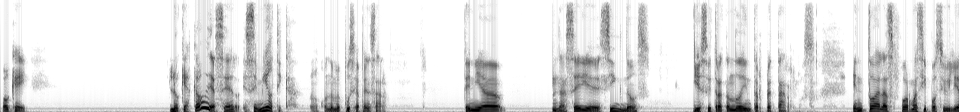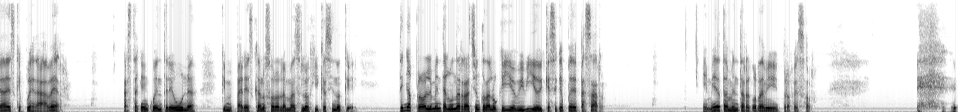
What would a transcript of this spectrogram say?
ok, lo que acabo de hacer es semiótica, cuando me puse a pensar. Tenía una serie de signos y estoy tratando de interpretarlos en todas las formas y posibilidades que pueda haber, hasta que encuentre una que me parezca no solo la más lógica, sino que tenga probablemente alguna relación con algo que yo he vivido y que sé que puede pasar. Inmediatamente recordé a mi profesor.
